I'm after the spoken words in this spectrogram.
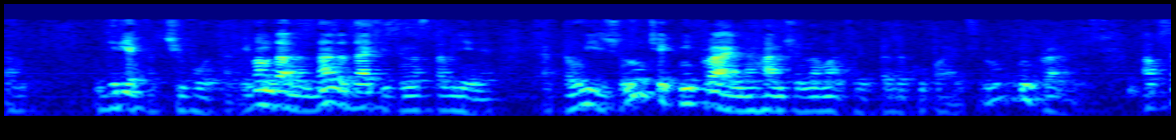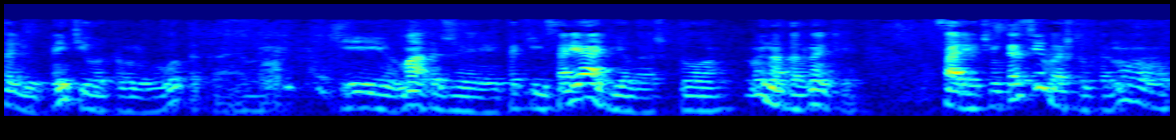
там директор чего-то, и вам надо, надо дать эти наставления. Как-то увидеть, что ну, человек неправильно гамчу наматывает, когда купается. Ну, неправильно. Абсолютно. И тилока у него вот такая. Вот. И матаджи такие царя делают, что, ну, иногда, знаете, царь очень красивая штука, но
